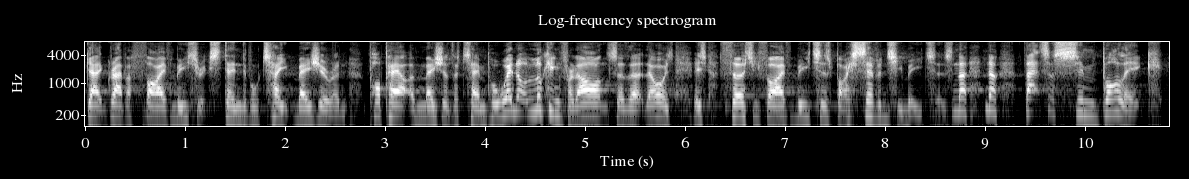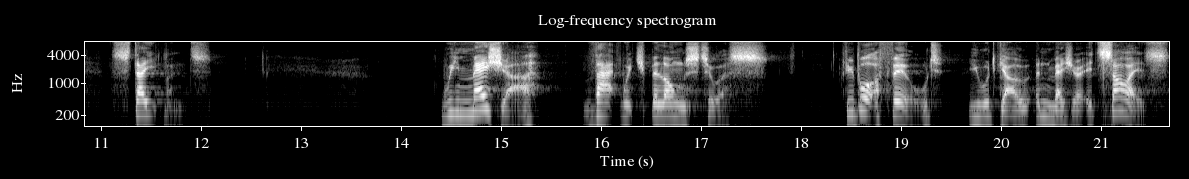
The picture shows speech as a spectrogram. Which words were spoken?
grab a five meter extendable tape measure and pop out and measure the temple. We're not looking for an answer that oh, always is 35 meters by 70 meters. No, no, that's a symbolic statement. We measure that which belongs to us. If you bought a field, you would go and measure its size.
